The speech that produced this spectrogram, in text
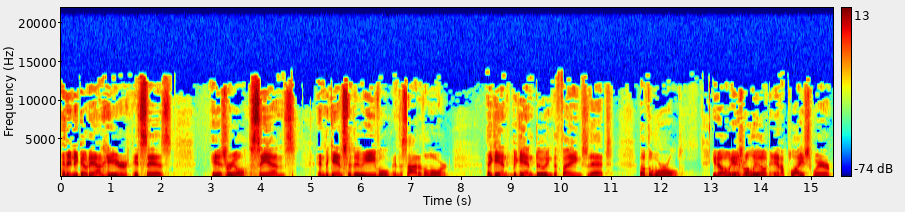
And then you go down here, it says, Israel sins and begins to do evil in the sight of the Lord. They again begin doing the things that of the world. You know, Israel lived in a place where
